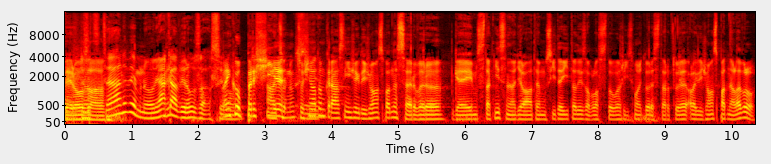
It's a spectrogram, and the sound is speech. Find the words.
viroza. To, to, já nevím, no, nějaká viroza asi. Venku no. prší Ale co, což je na tom krásný, že když vám spadne server Games, tak nic nenaděláte, musíte jít tady za vlastou a říct mu, ať to restartuje, ale když vám spadne level,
